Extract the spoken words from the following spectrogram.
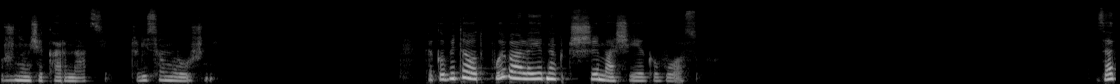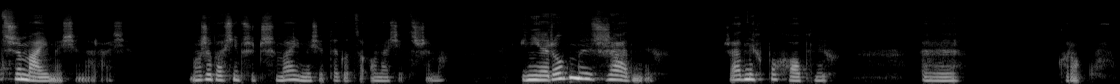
Różnią się karnacją, czyli są różni. Ta kobieta odpływa, ale jednak trzyma się jego włosów. Zatrzymajmy się na razie. Może właśnie przytrzymajmy się tego, co ona się trzyma. I nie róbmy żadnych, żadnych pochopnych yy, kroków.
